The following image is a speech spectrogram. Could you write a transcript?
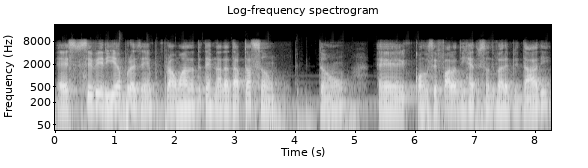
é, serviria, por exemplo, para uma determinada adaptação. Então, é, quando você fala de redução de variabilidade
